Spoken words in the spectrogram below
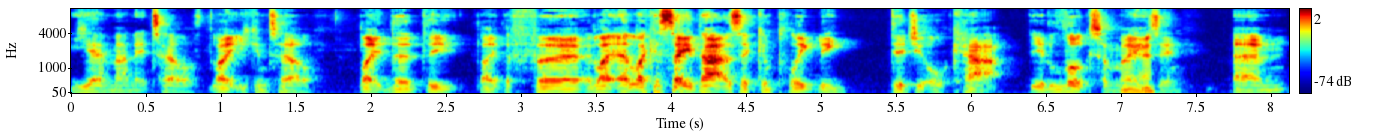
yeah, man. It tells. Like you can tell. Like the the like the fur. Like like I say, that is a completely digital cat. It looks amazing. Um.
